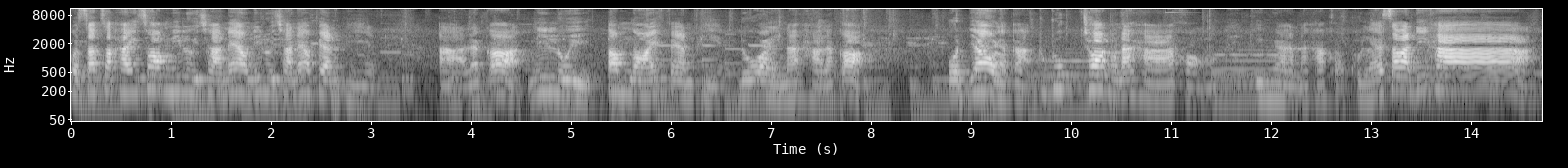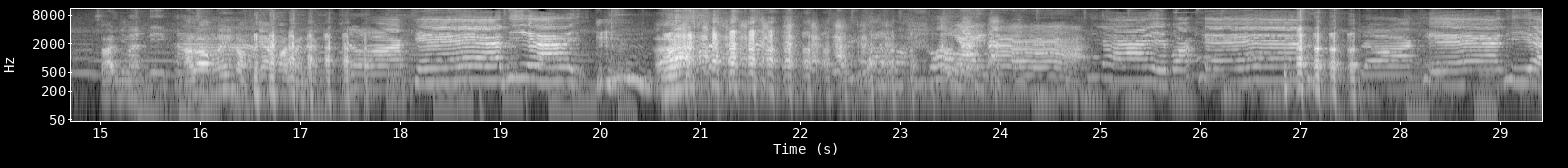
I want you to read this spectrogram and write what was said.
กดซับสไครต์ช่องนิลุยชาแนลนิลุยชาแนลแฟนเพจอ่าแล้วก็นิลุยต้อมน้อยแฟนเพจด้วยนะคะ แล้วก็อดเหย้าแล้วก็ทุกๆ ช่องนะคะของทีมงานนะคะ ขอบคุณและสวัสดีค่ะ สวัสสดีวันะสดีค่ะ อะลองให้ดอกแก้วก่อนหน่อยนะดอกแค่ที่ไอยายค่ะที่ไอบอกแค่ดอกแค่ที่ไอ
